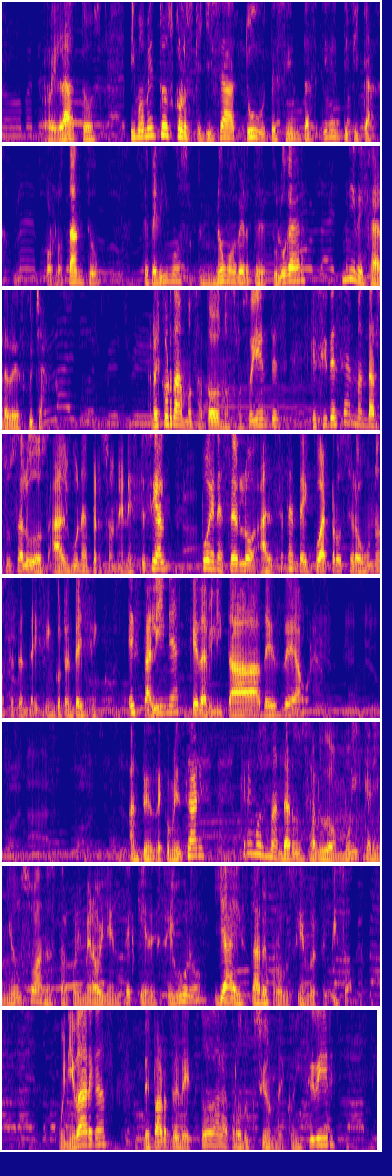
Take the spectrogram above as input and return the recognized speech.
relatos y momentos con los que quizá tú te sientas identificada. Por lo tanto, te pedimos no moverte de tu lugar ni dejar de escucharnos. Recordamos a todos nuestros oyentes que si desean mandar sus saludos a alguna persona en especial, pueden hacerlo al 7401-7535. Esta línea queda habilitada desde ahora. Antes de comenzar, queremos mandar un saludo muy cariñoso a nuestro primer oyente que de seguro ya está reproduciendo este episodio. Winnie Vargas, de parte de toda la producción de Coincidir,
